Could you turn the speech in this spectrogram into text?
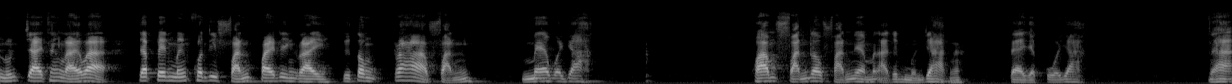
หนุนใจทั้งหลายว่า จะเป็นเหมือนคนที่ฝันไปได้อย่างไร คือต้องกล้าฝันแม้ว่ายาก ความฝันเราฝันเนี่ยมันอาจจะเหมือนยากนะแต่อย่ากลัวยากนะฮะ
